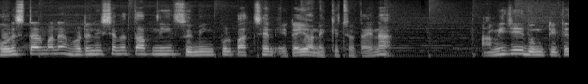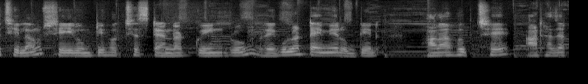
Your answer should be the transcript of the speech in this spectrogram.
ফোর স্টার মানে হোটেল হিসেবে তো আপনি সুইমিং পুল পাচ্ছেন, এটাই অনেক কিছু, তাই না? আমি যে রুমটিতে ছিলাম, সেই রুমটি হচ্ছে স্ট্যান্ডার্ড কুইন রুম। রেগুলার টাইমে রুমটির ভাড়া হচ্ছে আট হাজার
